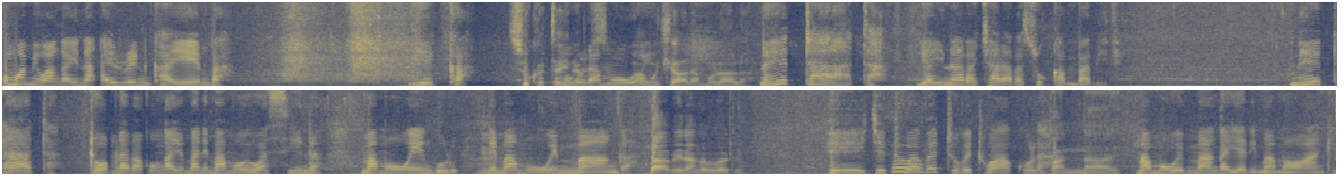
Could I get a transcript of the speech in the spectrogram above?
omwami wange alina irene kayemba. Yekka suka talina buzibu bwa mukyala mulala. Naye taata yalina abakyala abasukka mu babiri. Naye taata tewamulabako ng'ayomba ne maama owewasinda maama ow'engulu ne maama ow'emmanga babeeranga batyo? Eh, gye tuba bwetyo bwe twakula maama ow'emmanga yali maama wange.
